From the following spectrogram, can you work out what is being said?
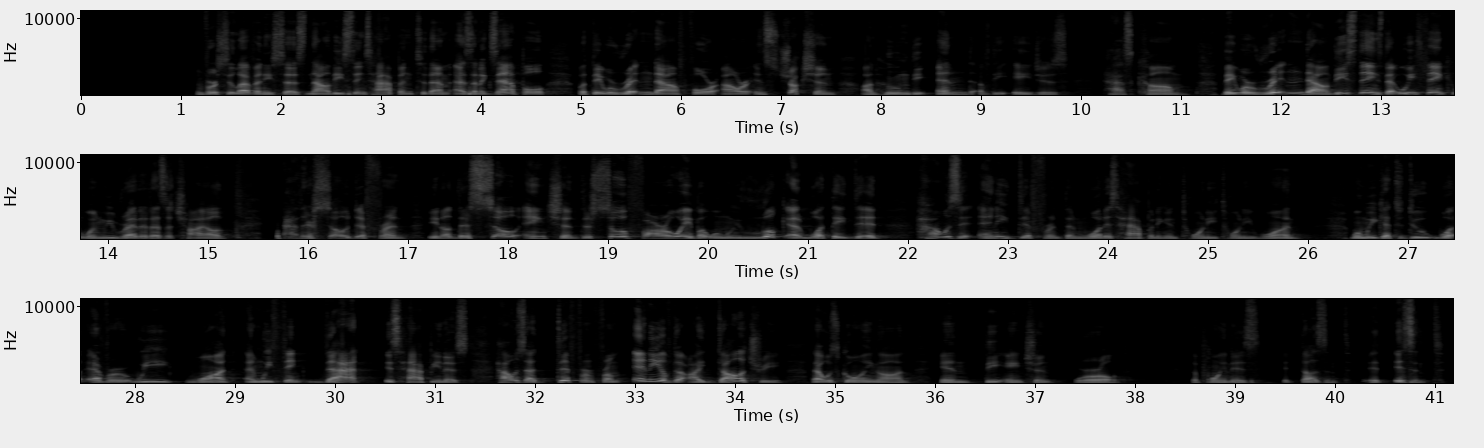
In verse 11, he says, Now these things happened to them as an example, but they were written down for our instruction, on whom the end of the ages has come. They were written down. These things that we think when we read it as a child, ah, they're so different. You know, they're so ancient, they're so far away. But when we look at what they did, how is it any different than what is happening in 2021? When we get to do whatever we want and we think that is happiness. How is that different from any of the idolatry that was going on in the ancient world? The point is, it doesn't. It isn't.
